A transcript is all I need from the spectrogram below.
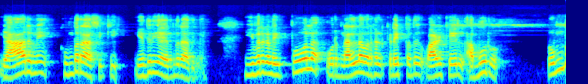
யாருமே கும்பராசிக்கு எதிரியாக இருந்துடாதீங்க இவர்களை போல ஒரு நல்லவர்கள் கிடைப்பது வாழ்க்கையில் அபூர்வம். ரொம்ப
